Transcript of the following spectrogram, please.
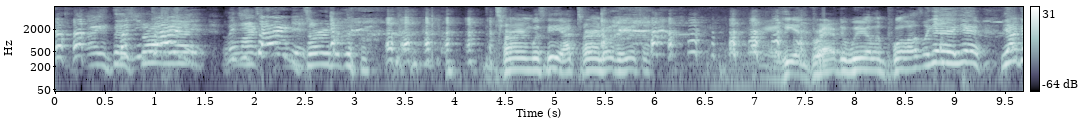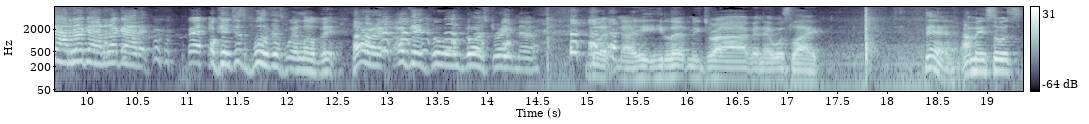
I ain't that But you strong turned yet. it. But I'm you like, turned it. Turned it. the turn was here. I turned over here. So and he had grabbed the wheel and pulled. I was like, yeah, yeah, yeah. I got it. I got it. I got it. Right. Okay, just pull it this way a little bit. All right. Okay, cool. We're going straight now. But no, he, he let me drive, and it was like Yeah, I mean, so it's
